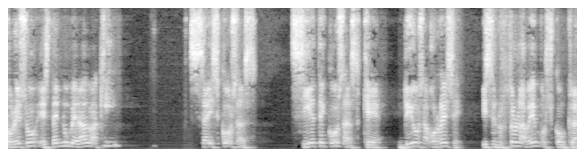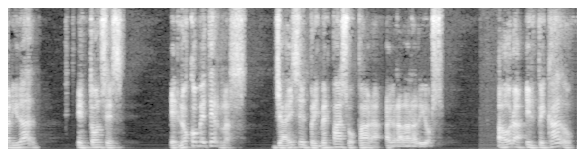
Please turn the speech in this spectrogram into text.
Por eso está enumerado aquí seis cosas, siete cosas que Dios aborrece. Y si nosotros la vemos con claridad, entonces el no cometerlas ya es el primer paso para agradar a Dios. Ahora, el pecado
